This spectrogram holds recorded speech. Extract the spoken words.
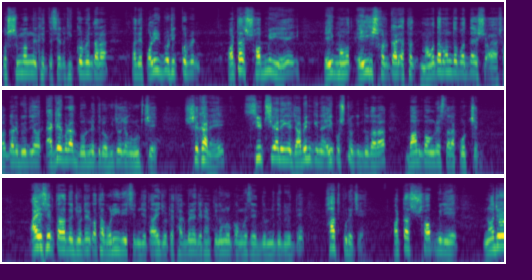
পশ্চিমবঙ্গের ক্ষেত্রে সেটা ঠিক করবেন তারা, তাদের পলিট ঠিক করবেন। অর্থাৎ সব মিলিয়ে এই এই সরকার অর্থাৎ মমতা বন্দ্যোপাধ্যায় সরকারের বিরুদ্ধে যখন একের পর এক দুর্নীতির অভিযোগ যখন উঠছে, সেখানে সিট শেয়ারিংয়ে যাবেন কিনা এই প্রশ্ন কিন্তু তারা বাম কংগ্রেস তারা করছেন। আইএসএফ তারা তো জোটের কথা বলিয়ে দিয়েছেন যে তারাই জোটে থাকবে না, যেখানে তৃণমূল কংগ্রেসের দুর্নীতির বিরুদ্ধে হাত পুড়েছে। অর্থাৎ সব মিলিয়ে নজর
